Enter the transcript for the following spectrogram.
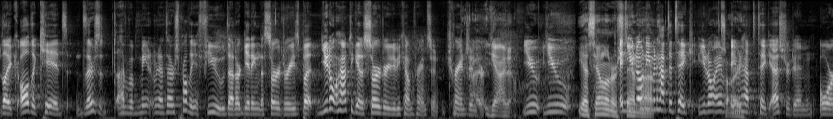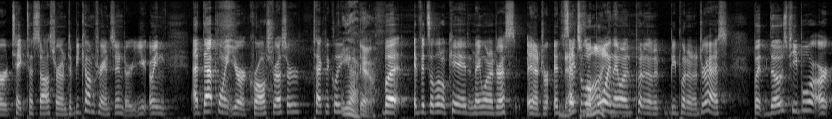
like all the kids. There's a, I mean, there's probably a few that are getting the surgeries, but you don't have to get a surgery to become trans, transgender. Yeah, I know. You you yeah, see, I don't understand and you don't that. even have to take you don't even- Sorry. even have to take estrogen or take testosterone to become transgender. You I mean at that point you're a cross dresser technically. yeah. Yeah. But if it's a little kid and they want to dress in a dr- if say it's a little boy and they want to put in a, be put in a dress, but those people are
